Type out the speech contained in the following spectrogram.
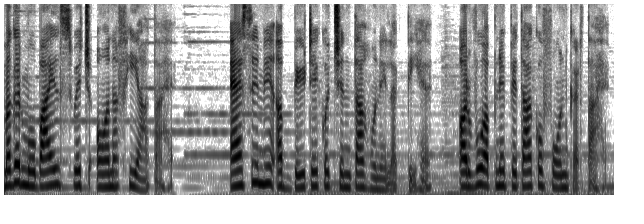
मगर मोबाइल स्विच ऑन ऑफ़ ही आता है। ऐसे में अब बेटे को चिंता होने लगती है और वो अपने पिता को फ़ोन करता है।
